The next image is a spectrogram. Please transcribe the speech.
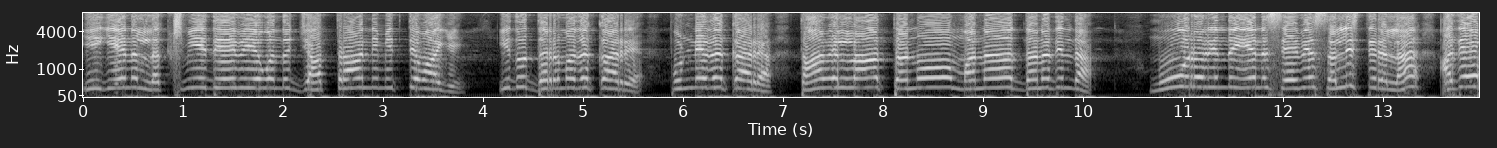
ಈಗೇನು ಲಕ್ಷ್ಮೀ ದೇವಿಯ ಒಂದು ಜಾತ್ರಾ ನಿಮಿತ್ತವಾಗಿ ಇದು ಧರ್ಮದ ಕಾರ್ಯ, ಪುಣ್ಯದ ಕಾರ್ಯ. ತಾವೆಲ್ಲ ತನೋ ಮನ ಧನದಿಂದ ಮೂರರಿಂದ ಏನು ಸೇವೆ ಸಲ್ಲಿಸ್ತಿರಲ್ಲ, ಅದೇ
